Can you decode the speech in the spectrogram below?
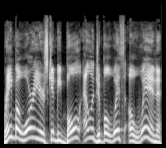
Rainbow Warriors can be bowl eligible with a win.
